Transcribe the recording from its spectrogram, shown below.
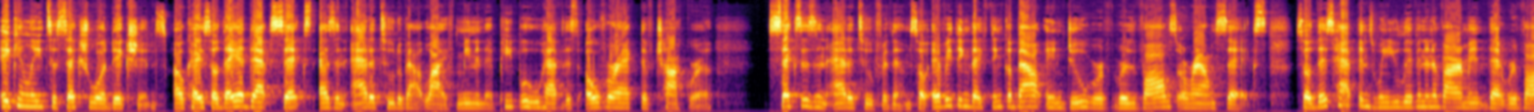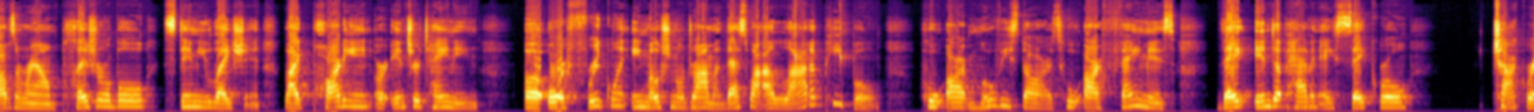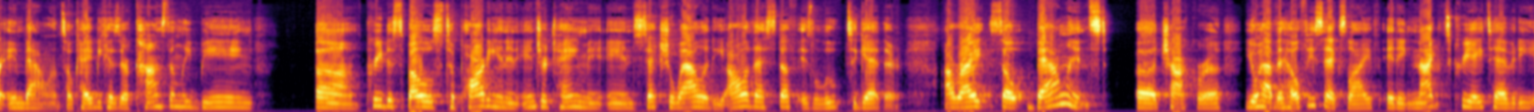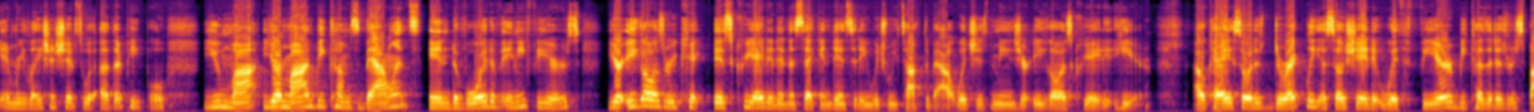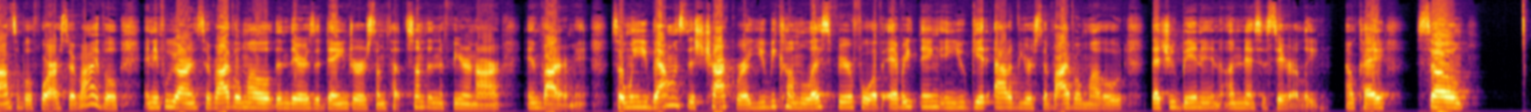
it can lead to sexual addictions. Okay, so they adapt sex as an attitude about life, meaning that people who have this overactive chakra Sex is an attitude for them. So everything they think about and do re- revolves around sex. So this happens when you live in an environment that revolves around pleasurable stimulation, like partying or entertaining uh, or frequent emotional drama. That's why a lot of people who are movie stars, who are famous, they end up having a sacral chakra imbalance, okay? Because they're constantly being um, predisposed to partying and entertainment and sexuality. All of that stuff is looped together. All right. So balanced uh, chakra, you'll have a healthy sex life. It ignites creativity and relationships with other people. You mi- your mind becomes balanced and devoid of any fears. Your ego is is created in a second density, which we talked about, which is means your ego is created here. Okay, so it is directly associated with fear because it is responsible for our survival. And if we are in survival mode, then there is a danger or some t- something to fear in our environment. So when you balance this chakra, you become less fearful of everything, and you get out of your survival survival mode that you've been in unnecessarily. Okay. So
